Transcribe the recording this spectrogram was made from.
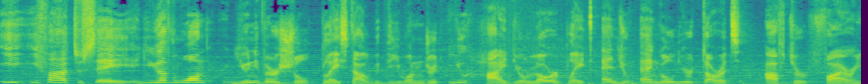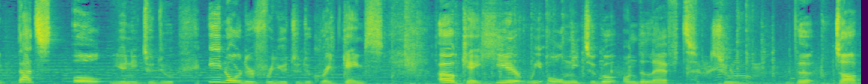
if I had to say, you have one universal playstyle with the 100, you hide your lower plate and you angle your turret after firing. That's all you need to do in order for you to do great games. Okay, here we all need to go on the left to the top.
